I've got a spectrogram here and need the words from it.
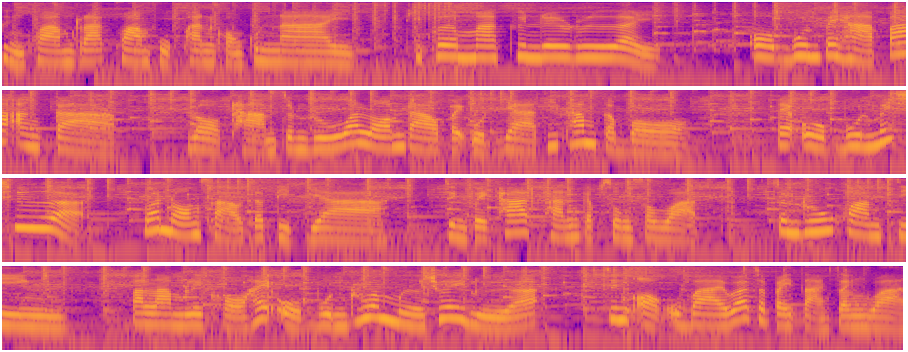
ถึงความรักความผูกพันของคุณนาย ที่เพิ่มมากขึ้นเรื่อยๆ โอบบุญไปหาป้าอังกาบ หลอกถามจนรู้ว่าล้อมดาวไปอดยาที่ถ้ำกระบอก แต่โอบบุญไม่เชื่อว่าน้องสาวจะติดยา จึงไปคาดคันกับทรงสวัสดิ์จนรู้ความจริงปาลำเลยขอให้โอบบุญร่วมมือช่วยเหลือ จึงออกอุบายว่าจะไปต่างจังหวัด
